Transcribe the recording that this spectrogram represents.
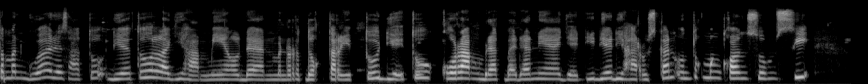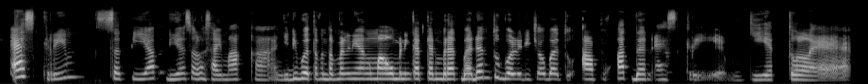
teman gue ada satu dia tuh lagi hamil dan menurut dokter itu dia itu kurang berat badannya jadi dia diharuskan untuk mengkonsumsi es krim setiap dia selesai makan. Jadi buat teman-teman yang mau meningkatkan berat badan tuh boleh dicoba tuh alpukat dan es krim. Gitu, Le.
